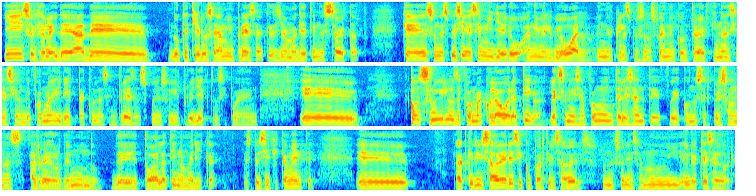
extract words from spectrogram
y surgió la idea de lo que quiero sea mi empresa, que se llama Getting Startup que es una especie de semillero a nivel global en el que las personas pueden encontrar financiación de forma directa con las empresas, pueden subir proyectos y pueden eh, construirlos de forma colaborativa. La experiencia fue muy interesante, fue conocer personas alrededor del mundo, de toda Latinoamérica específicamente, eh, adquirir saberes y compartir saberes. Fue una experiencia muy enriquecedora.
